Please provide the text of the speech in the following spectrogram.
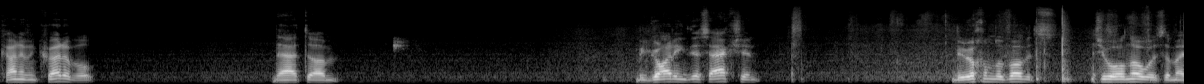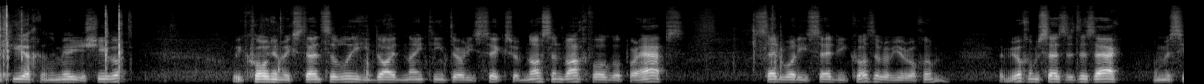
kind of incredible that um, regarding this action, Yerucham Levovitz, as you all know, was the Mashgiach in the Mir Yeshiva. We quote him extensively. He died in 1936. Reb Nosson Wachtfogel perhaps said what he said because of Rabbi Yeruchim. Rabbi Yeruchim says that this act, the this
